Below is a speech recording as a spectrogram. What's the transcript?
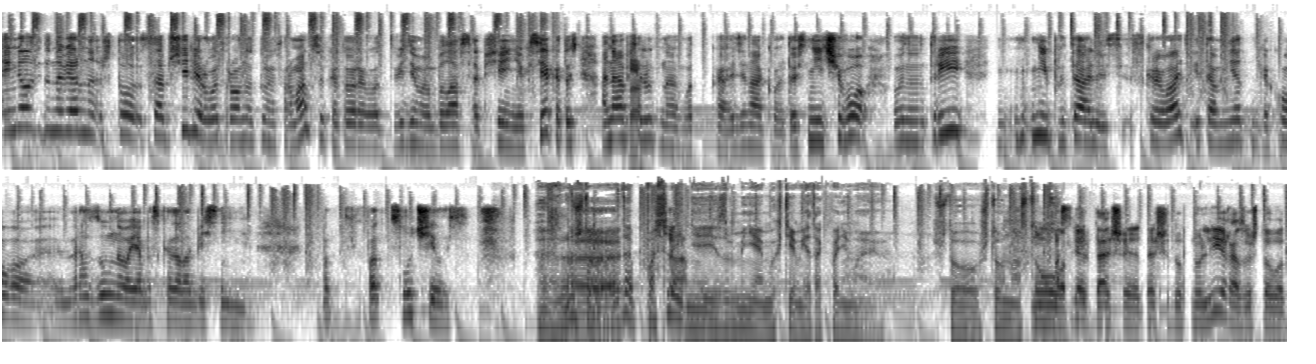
имела в виду, наверное, что сообщили вот ровно ту информацию, которая вот, видимо, была в сообщениях сека, то есть она абсолютно да. вот такая одинаковая, то есть ничего внутри не пытались скрывать, и там нет никакого э, разумного, я бы сказала, объяснения. Вот, вот случилось. Э, ну что, это последняя из вменяемых тем, я так понимаю. Что, что у нас тут? Ну, во-первых, дальше, дальше идут нули, разве что вот,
